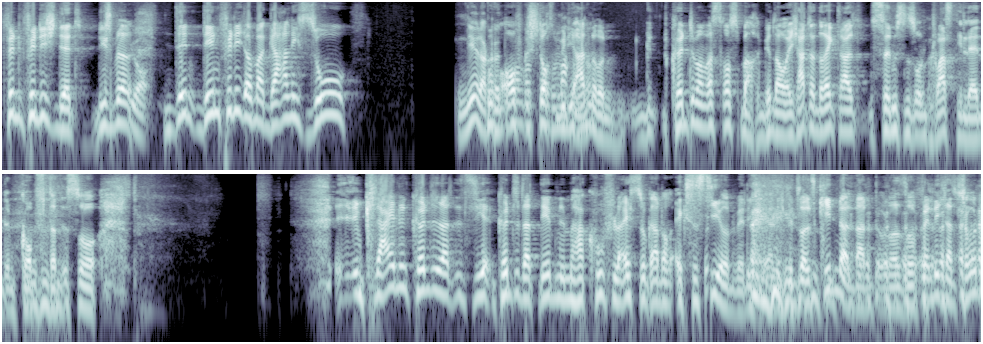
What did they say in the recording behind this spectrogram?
Finde find ich nett. Diesmal, Ja. Den, den finde ich auch mal gar nicht so Nee, da hoch könnte aufgestochen wie draus die machen, ne? anderen. G- Könnte man was draus machen, genau. Ich hatte direkt halt Simpsons und Krusty Land im Kopf. Das ist so. Im Kleinen könnte das, könnte das neben dem HQ vielleicht sogar noch existieren, wenn ich ehrlich bin, so als Kinderland oder so. Fände ich das schon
